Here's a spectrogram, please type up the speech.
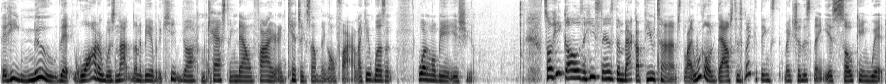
That he knew that water was not going to be able to keep God from casting down fire and catching something on fire. Like it wasn't, wasn't going to be an issue. So he goes and he sends them back a few times. Like, we're gonna douse this, make things make sure this thing is soaking wet.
